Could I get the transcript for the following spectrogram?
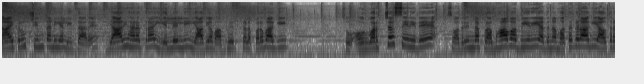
ನಾಯಕರು ಚಿಂತನೆಯಲ್ಲಿದ್ದಾರೆ. ಯಾರ್ಯಾರ ಹತ್ರ, ಎಲ್ಲೆಲ್ಲಿ, ಯಾವ್ಯಾವ ಅಭ್ಯರ್ಥಿಗಳ ಪರವಾಗಿ? ಸೊ ಅವ್ರ ವರ್ಚಸ್ ಏನಿದೆ? ಸೊ ಅದರಿಂದ ಪ್ರಭಾವ ಬೀರಿ ಅದನ್ನ ಮತಗಳಾಗಿ ಯಾವ ಥರ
